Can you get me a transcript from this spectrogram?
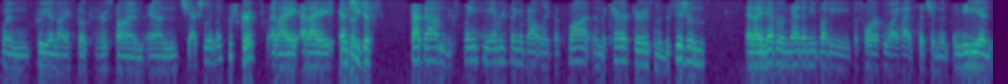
when Pooya and I spoke for the first time, and she actually liked the script, and I and I and she just sat down and explained to me everything about like the plot and the characters and the decisions, and I never met anybody before who I had such an immediate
